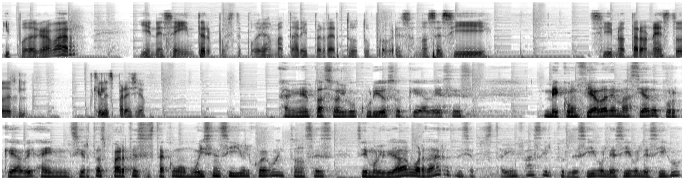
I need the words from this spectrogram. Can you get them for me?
y poder grabar. Y en ese inter, pues te podrían matar y perder todo tu progreso. No sé si, si notaron esto, ¿qué les pareció? A mí me pasó algo curioso que a veces me confiaba demasiado porque en ciertas partes está como muy sencillo el juego, entonces se me olvidaba guardar. Decía, pues está bien fácil, pues le sigo, le sigo, le sigo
